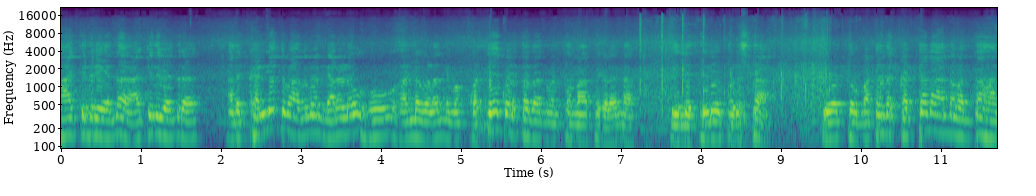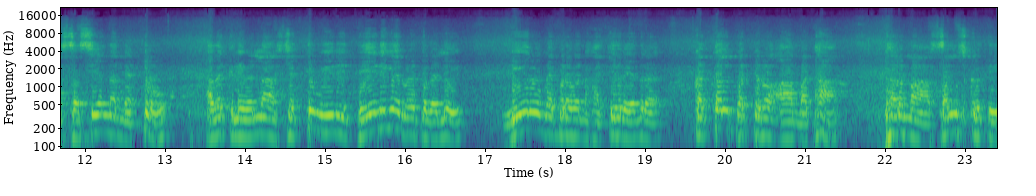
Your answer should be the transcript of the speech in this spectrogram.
ಹಾಕಿದ್ರಿ ಎಲ್ಲ ಹಾಕಿದ್ವಿ ಅಂದ್ರೆ ಅದು ಖಂಡಿತವಾಗಲೂ ನೆರಳು ಹೂವು ಹಣ್ಣುಗಳನ್ನು ನಿಮಗೆ ಕೊಟ್ಟೇ ಕೊಡ್ತದ ಅನ್ನುವಂಥ ಮಾತುಗಳನ್ನು ಇಲ್ಲಿ ತಿಳಿಯಪಡಿಸ್ತಾ ಇವತ್ತು ಮಠದ ಕಟ್ಟಡ ಅನ್ನುವಂತಹ ಸಸ್ಯನ್ನ ನೆಟ್ಟು ಅದಕ್ಕೆ ನೀವೆಲ್ಲ ಶಕ್ತಿ ಮೀರಿ ದೇಣಿಗೆ ರೂಪದಲ್ಲಿ ನೀರು ಗೊಬ್ಬರವನ್ನು ಹಾಕಿದ್ರೆ ಅಂದ್ರೆ ಕಟ್ಟಲ್ಪಟ್ಟಿರೋ ಆ ಮಠ ಧರ್ಮ, ಸಂಸ್ಕೃತಿ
